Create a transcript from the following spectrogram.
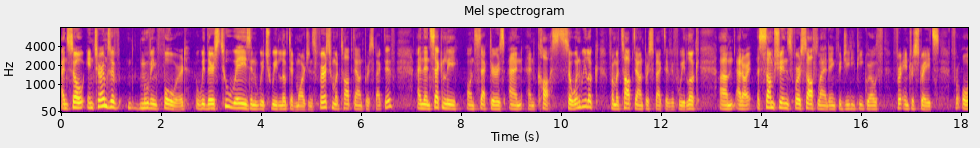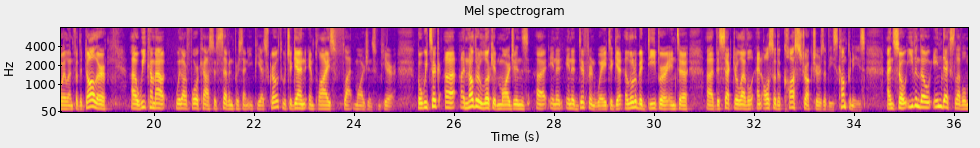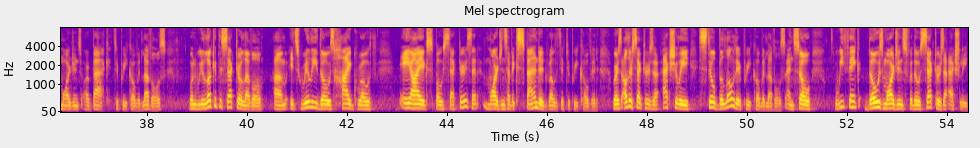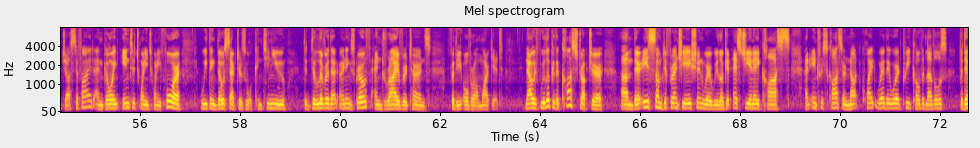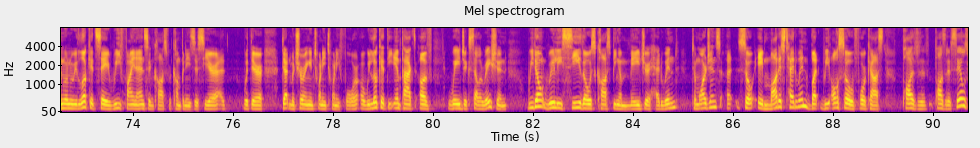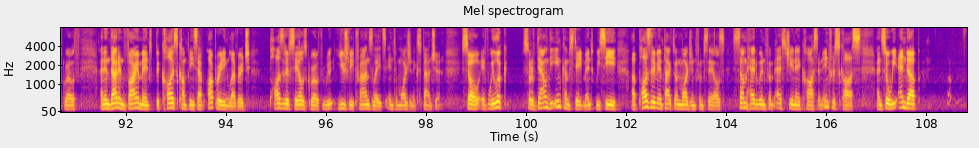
And so, in terms of moving forward, there's two ways in which we looked at margins. First, from a top down perspective, and then secondly, on sectors and, and costs. So, when we look from a top down perspective, if we look um, at our assumptions for soft landing, for GDP growth, for interest rates, for oil, and for the dollar, uh, we come out with our forecast of 7% EPS growth, which again implies flat margins from here. But we took uh, another look at margins uh, in, a, in a different way to get a little bit deeper into uh, the sector level and also the cost structures of these companies. And so, even though index level margins are back to pre COVID levels, when we look at the sector level, um, it's really those high growth AI exposed sectors that margins have expanded relative to pre COVID, whereas other sectors are actually still below their pre COVID levels. And so we think those margins for those sectors are actually justified. And going into 2024, we think those sectors will continue to deliver that earnings growth and drive returns for the overall market. Now, if we look at the cost structure, um, there is some differentiation where we look at SG&A costs and interest costs are not quite where they were at pre-COVID levels. But then when we look at, say, refinancing costs for companies this year uh, with their debt maturing in 2024, or we look at the impact of wage acceleration, we don't really see those costs being a major headwind to margins. Uh, so a modest headwind, but we also forecast positive positive sales growth. And in that environment, because companies have operating leverage, positive sales growth re- usually translates into margin expansion. So if we look sort of down the income statement, we see a positive impact on margin from sales, some headwind from SG&A costs and interest costs, and so we end up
